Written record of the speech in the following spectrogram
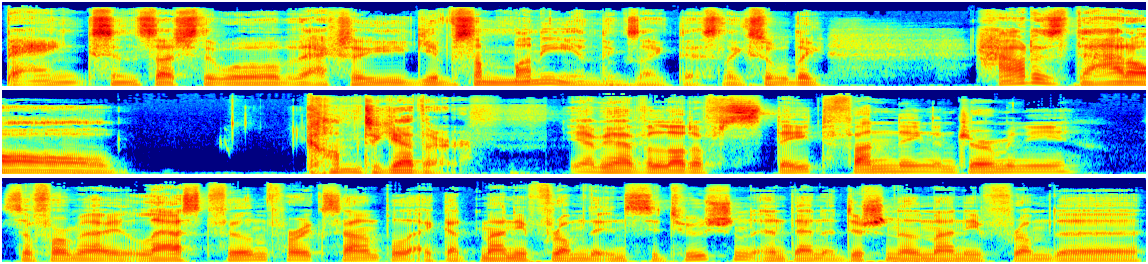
banks and such that will actually give some money and things like this. Like, so, like, how does that all come together? Yeah, we have a lot of state funding in Germany. So for my last film, for example, I got money from the institution and then additional money from the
